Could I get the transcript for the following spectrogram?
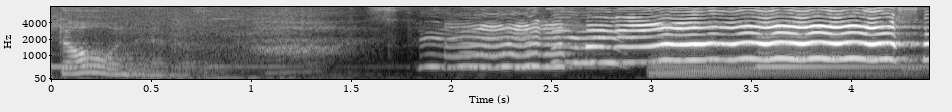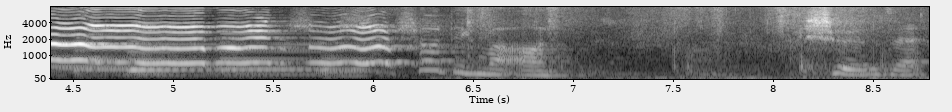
Staunen. Schau dich mal an. Schön sein.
